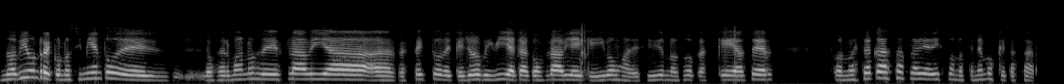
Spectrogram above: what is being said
no había un reconocimiento de los hermanos de Flavia al respecto de que yo vivía acá con Flavia y que íbamos a decidir nosotras qué hacer con nuestra casa, Flavia dijo, nos tenemos que casar.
